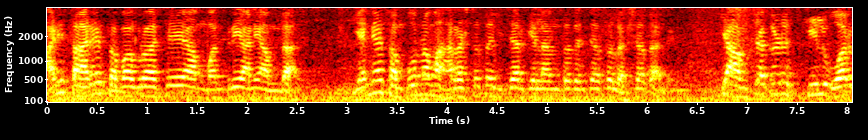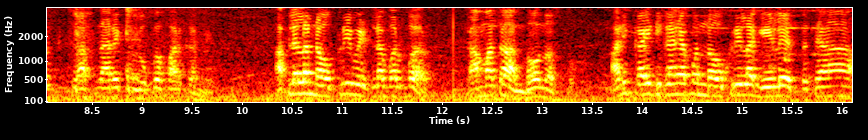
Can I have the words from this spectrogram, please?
आणि सारे सभागृहाचे मंत्री आणि आमदार यांनी संपूर्ण महाराष्ट्राचा विचार केल्यानंतर त्यांच्या असं लक्षात आलं की आमच्याकडे स्किल वर्क असणारे लोक फार कमी आपल्याला नोकरी भेटल्याबरोबर कामाचा अनुभव नसतो. आणि काही ठिकाणी आपण नोकरीला गेले तर त्या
